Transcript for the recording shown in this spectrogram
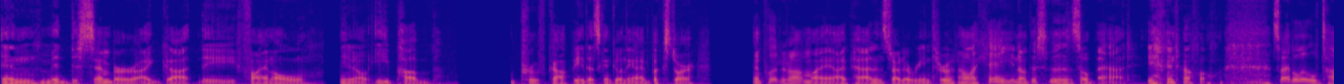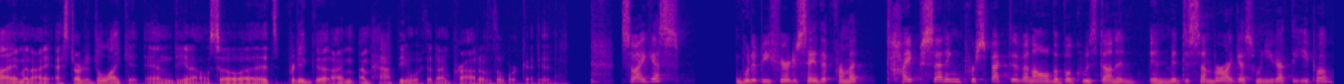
in mid December, I got the final you know EPUB proof copy that's going to go in the iBookstore and put it on my iPad and started reading through it. And I'm like, hey, you know, this isn't so bad, you know. so I had a little time and I, I started to like it, and you know, so uh, it's pretty good. I'm I'm happy with it. I'm proud of the work I did. So I guess would it be fair to say that from a typesetting perspective and all, the book was done in, in mid December, I guess, when you got the EPUB?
